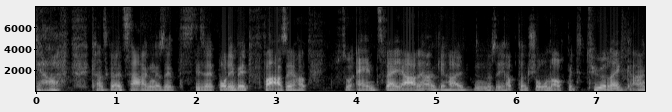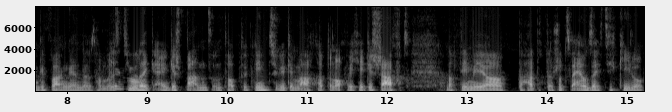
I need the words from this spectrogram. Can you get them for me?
ja, ich kann es gar nicht sagen. Also diese Bodyweight-Phase hat so ein, zwei Jahre angehalten. Also ich habe dann schon auch mit Türek angefangen. Also haben wir genau. das Türek eingespannt und habe Klimmzüge gemacht, habe dann auch welche geschafft. Nachdem ich ja, da hatte ich dann schon 62 Kilo,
